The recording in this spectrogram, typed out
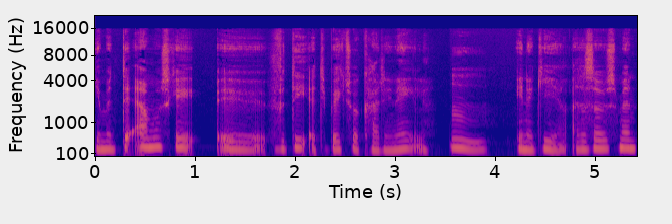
Jamen det er måske øh, fordi, at de begge to er kardinale Mm. energier. Altså så hvis man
